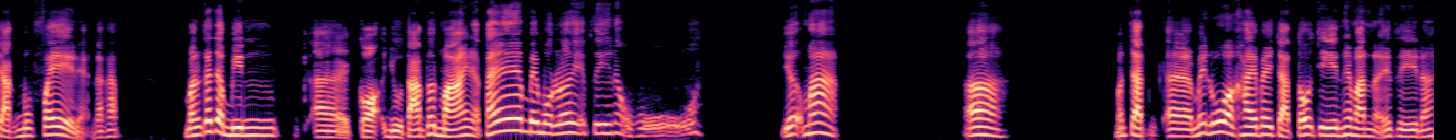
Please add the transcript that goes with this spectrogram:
จากบุฟเฟต์เนี่ยนะครับ มันก็จะบินเกาะอยู่ตามต้นไม้เนี่ยเต็มไปหมดเลย FC นะโอ้โฮเยอะมากเออมันจัดเออไม่รู้ว่าใครไปจัดโต๊ะจีนให้มันเอะ FC นะ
